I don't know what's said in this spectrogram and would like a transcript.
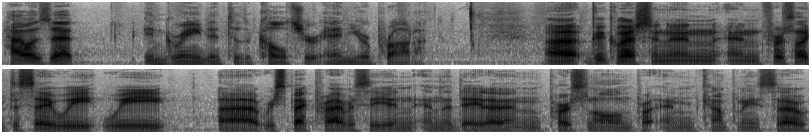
How is that ingrained into the culture and your product? Uh, good question, and, and first I'd like to say we, we uh, respect privacy in the data and personal and, and companies. So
